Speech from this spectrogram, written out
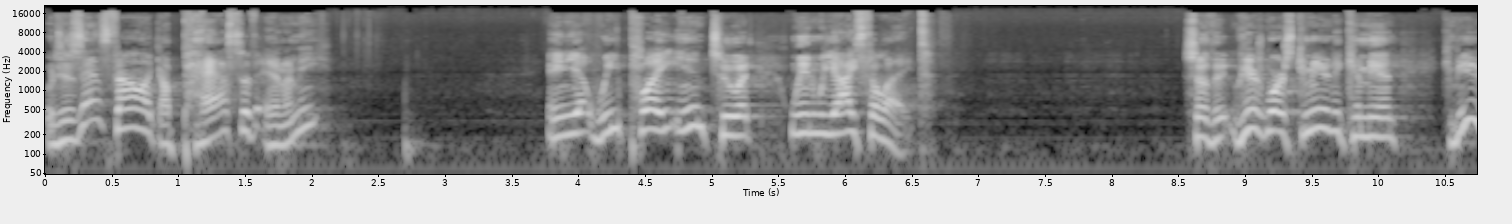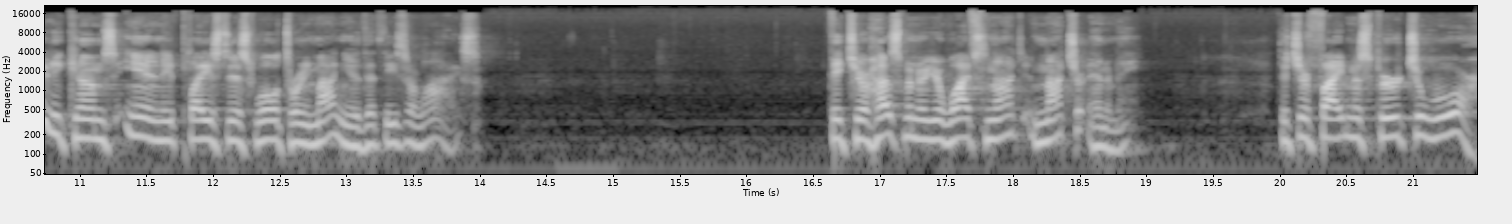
Well, does that sound like a passive enemy? And yet we play into it when we isolate. So the, here's where community come in. Community comes in and it plays this role to remind you that these are lies. That your husband or your wife's not, not your enemy. That you're fighting a spiritual war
